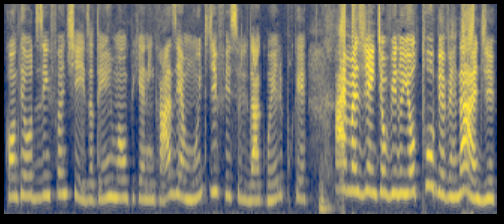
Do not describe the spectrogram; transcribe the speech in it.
conteúdos infantis. Eu tenho um irmão pequeno em casa e é muito difícil lidar com ele, porque... Ai, mas, gente, eu vi no YouTube, é verdade?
